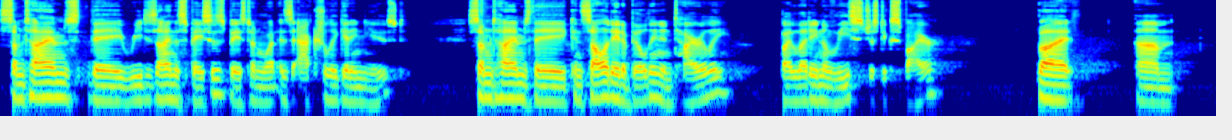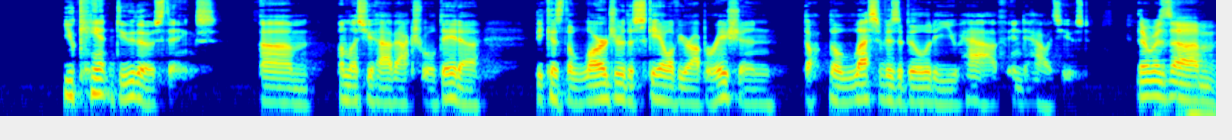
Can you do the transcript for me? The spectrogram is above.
Sometimes they redesign the spaces based on what is actually getting used. Sometimes they consolidate a building entirely by letting a lease just expire. But um, you can't do those things um, unless you have actual data, because the larger the scale of your operation, the, the less visibility you have into how it's used. There was um,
